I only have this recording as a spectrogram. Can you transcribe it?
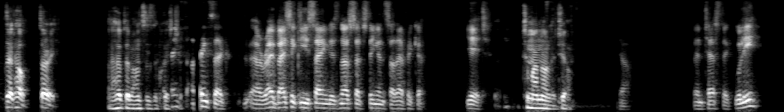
Does that help? Sorry. I hope that answers the question. I think so. Uh, Ray basically is saying there's no such thing in South Africa yet. To my knowledge, yeah. Yeah. Fantastic. Willie,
